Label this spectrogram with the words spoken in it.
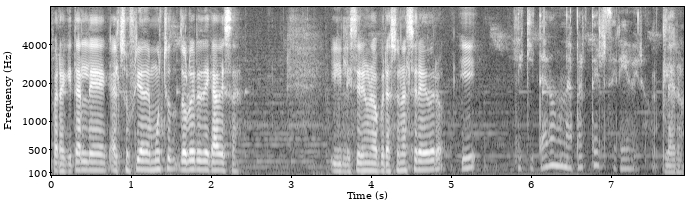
para quitarle. Él sufría de muchos dolores de cabeza. Y le hicieron una operación al cerebro y Le quitaron una parte del cerebro. Claro,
